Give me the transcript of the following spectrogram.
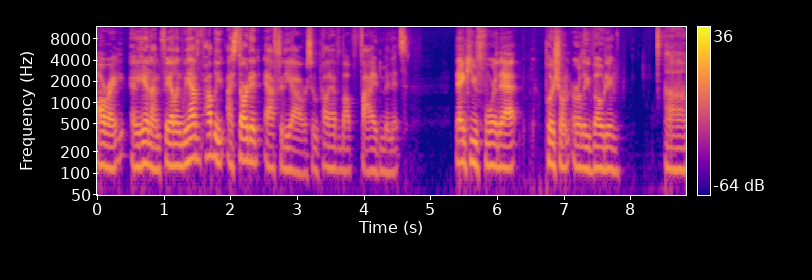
all right, again, I'm failing. We have probably, I started after the hour, so we probably have about five minutes. Thank you for that push on early voting. Uh,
